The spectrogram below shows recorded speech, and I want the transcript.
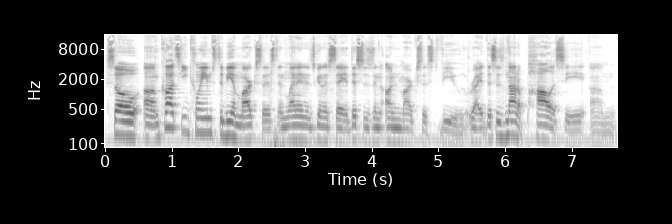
So, um, Kautsky claims to be a Marxist, and Lenin is going to say this is an un Marxist view, right? This is not a policy. Um,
